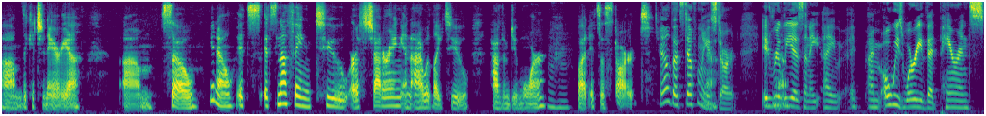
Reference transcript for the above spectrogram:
um, the kitchen area um, so you know it's it's nothing too earth shattering and i would like to have them do more mm-hmm. but it's a start yeah that's definitely yeah. a start it really yeah. is and I, I i'm always worried that parents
